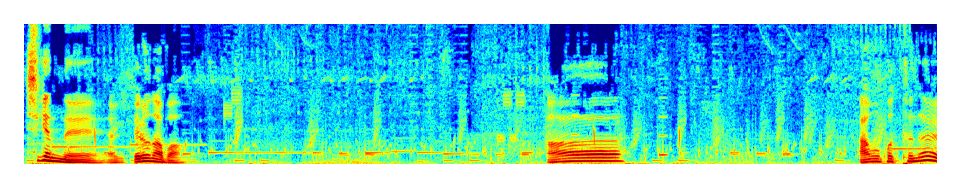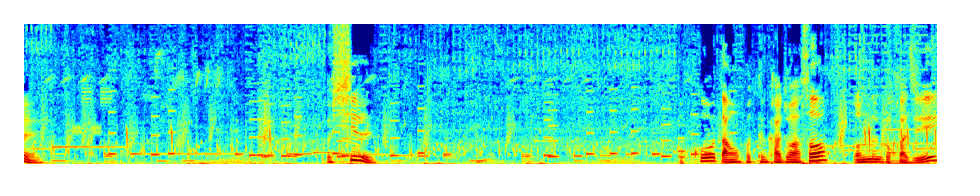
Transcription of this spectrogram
미치겠네. 야 내려놔봐. 아. 나무 버튼을 그 실. 넣고 나무 버튼 가져와서 넣는 것까지.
